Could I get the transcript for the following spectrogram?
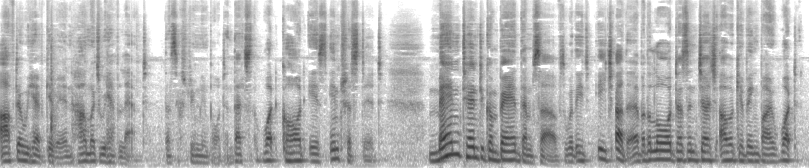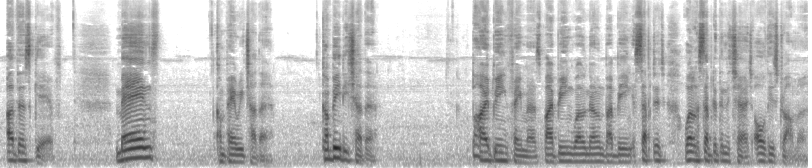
After we have given, how much we have left. That's extremely important. That's what God is interested. Men tend to compare themselves with each, each other, but the Lord doesn't judge our giving by what others give. Men compare each other, compete each other by being famous, by being well known, by being accepted, well accepted in the church, all these drama.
